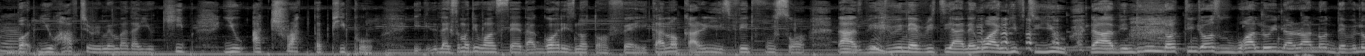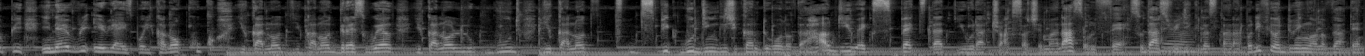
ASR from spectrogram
Yeah. But you have to remember that you keep, you attract the people. Like somebody once said that God is not unfair. He cannot carry his faithful son that has been doing everything and then go and give to you that have been doing nothing, just wallowing around, not developing in every area. But you cannot cook, you cannot, you you cannot dress well, you cannot look good, you cannot speak good English, you can't do all of that. How do you expect that you would attract such a man? That's unfair. So that's yeah. ridiculous standard. But if you're doing all of that, then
